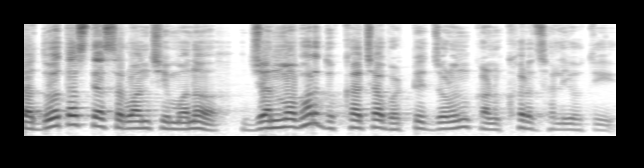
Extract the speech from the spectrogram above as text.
तद्वतच त्या सर्वांची मनं जन्मभर दुःखाच्या भट्टीत जळून कणखर झाली होती.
